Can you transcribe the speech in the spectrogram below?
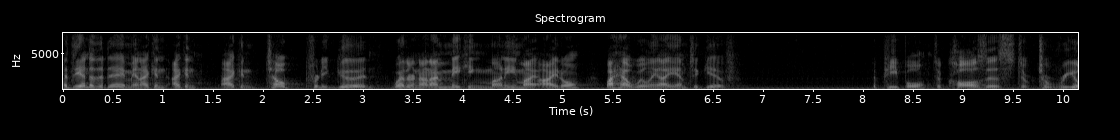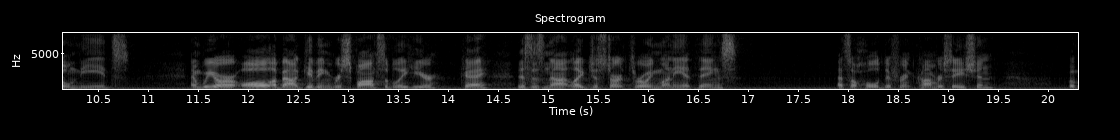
At the end of the day, man, I can, I can I can tell pretty good whether or not I'm making money my idol by how willing I am to give to people, to causes, to, to real needs. And we are all about giving responsibly here, okay? This is not like just start throwing money at things. That's a whole different conversation. But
